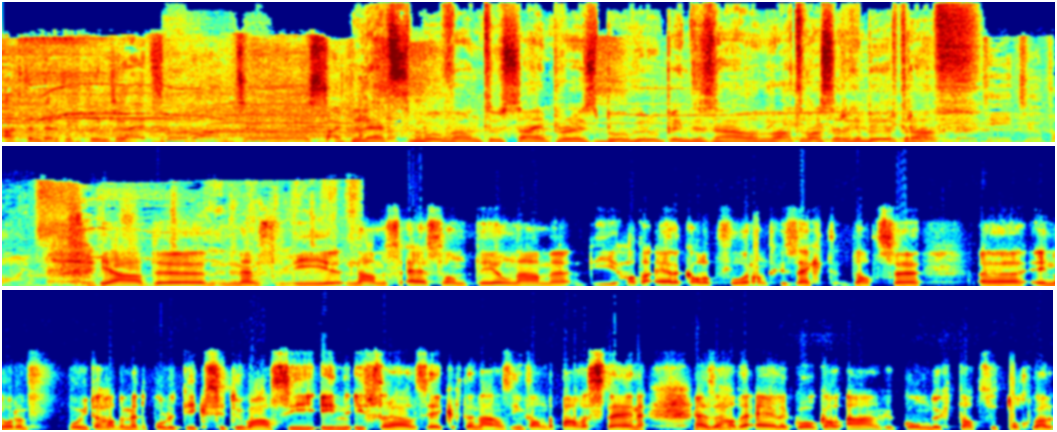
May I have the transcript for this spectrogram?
38 punten. Let's move on to Cyprus. Let's move on to Cyprus. Boegeroep in de zaal. Wat was er gebeurd, Raf? Ja, de mensen die namens IJsland deelnamen, die hadden eigenlijk al op voorhand gezegd dat ze uh, enorm moeite hadden met de politieke situatie in Israël, zeker ten aanzien van de Palestijnen. En ze hadden eigenlijk ook al aangekondigd dat ze toch wel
